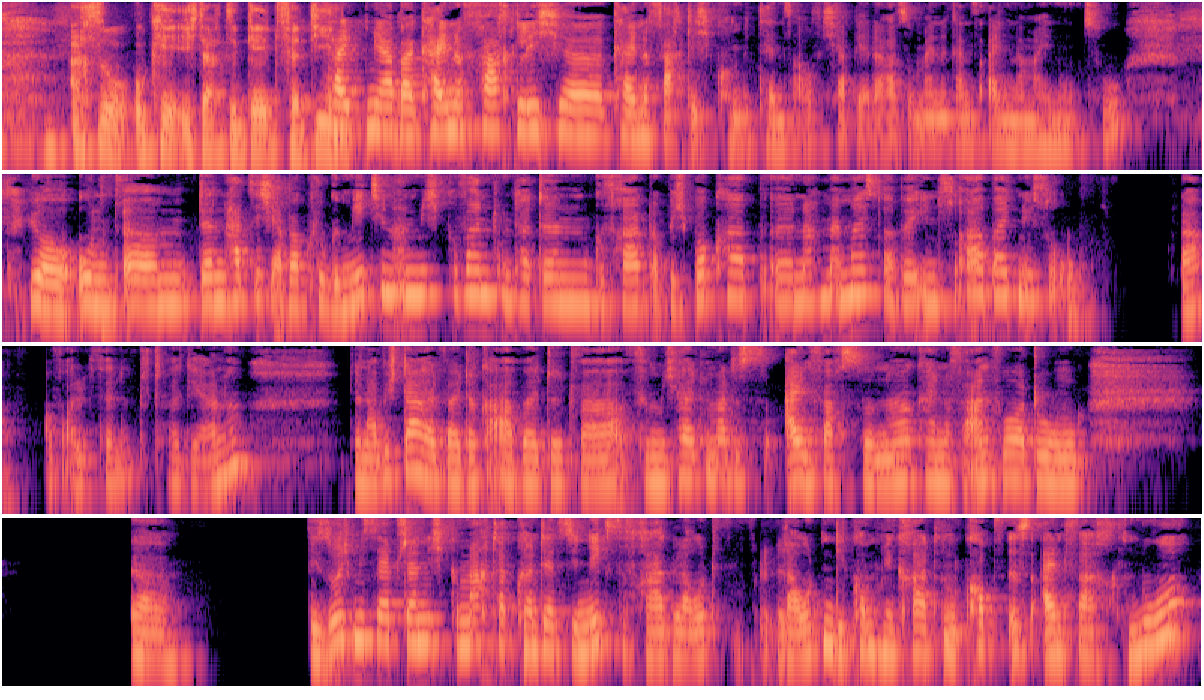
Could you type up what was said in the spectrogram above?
Ach so, okay, ich dachte Geld verdienen. Zeigt mir aber keine fachliche, keine fachliche Kompetenz auf. Ich habe ja da so meine ganz eigene Meinung zu. Ja, und ähm, dann hat sich aber kluge Mädchen an mich gewandt und hat dann gefragt, ob ich Bock habe, äh, nach meinem Meister bei ihnen zu arbeiten. Ich so, oh, klar, auf alle Fälle, total gerne. Dann habe ich da halt weitergearbeitet, war für mich halt immer das Einfachste, ne? Keine Verantwortung. Ja, Wieso ich mich selbstständig gemacht habe, könnte jetzt die nächste Frage laut, lauten. Die kommt mir gerade den Kopf, ist einfach nur,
